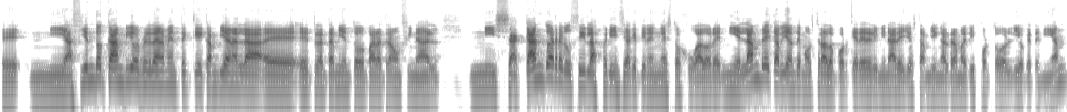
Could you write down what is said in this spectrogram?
Eh, ni haciendo cambios verdaderamente que cambiaran eh, el planteamiento para el tramo final, ni sacando a reducir la experiencia que tienen estos jugadores, ni el hambre que habían demostrado por querer eliminar ellos también al Real Madrid por todo el lío que tenían,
